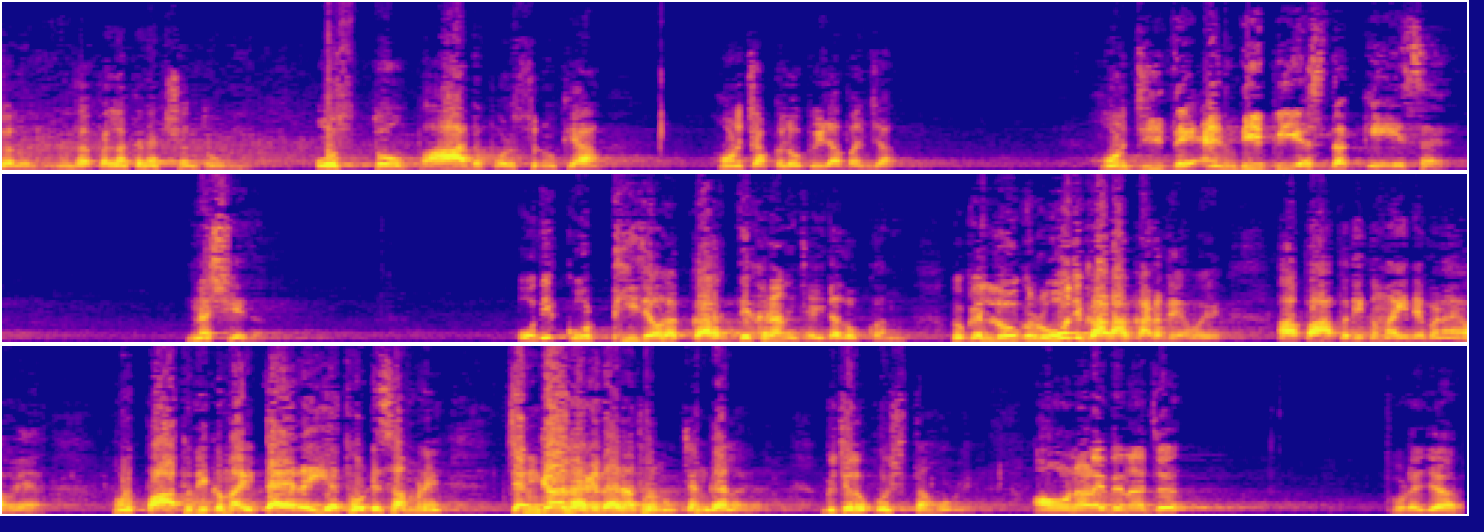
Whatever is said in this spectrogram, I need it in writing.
ਚਲੋ ਜੀ ਪਹਿਲਾਂ ਕਨੈਕਸ਼ਨ ਤੋਂ ਗਈ ਉਸ ਤੋਂ ਬਾਅਦ ਪੁਲਿਸ ਨੂੰ ਕਿਹਾ, ਹੁਣ ਚੱਕ ਲਓ ਪੀਲਾ ਪੰਜਾ। ਹੁਣ ਜੀ ਤੇ ਐਨਡੀਪੀਐਸ ਦਾ ਕੇਸ ਹੈ, ਨਸ਼ੇ ਦਾ। ਉਹਦੀ ਕੋਠੀ ਜਾਂ ਉਹਦਾ ਘਰ ਦਿਖਣਾ ਨਹੀਂ ਚਾਹੀਦਾ ਲੋਕਾਂ ਨੂੰ, ਕਿਉਂਕਿ ਲੋਕ ਰੋਜ਼ ਗਾਲਾਂ ਕੱਢਦੇ ਹੋਏ ਆ ਪਾਪ ਦੀ ਕਮਾਈ ਨੇ ਬਣਾਇਆ ਹੋਇਆ ਹੁਣ ਪਾਪ ਦੀ ਕਮਾਈ ਢਹਿ ਰਹੀ ਹੈ ਤੁਹਾਡੇ ਸਾਹਮਣੇ। ਚੰਗਾ ਲੱਗਦਾ ਨਾ ਤੁਹਾਨੂੰ, ਚੰਗਾ ਲੱਗਦਾ। ਵੀ ਚਲੋ ਕੁਛ ਤਾਂ ਹੋਵੇ। ਆਉਣ ਵਾਲੇ ਦਿਨਾਂ 'ਚ ਥੋੜਾ ਜਿਹਾ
